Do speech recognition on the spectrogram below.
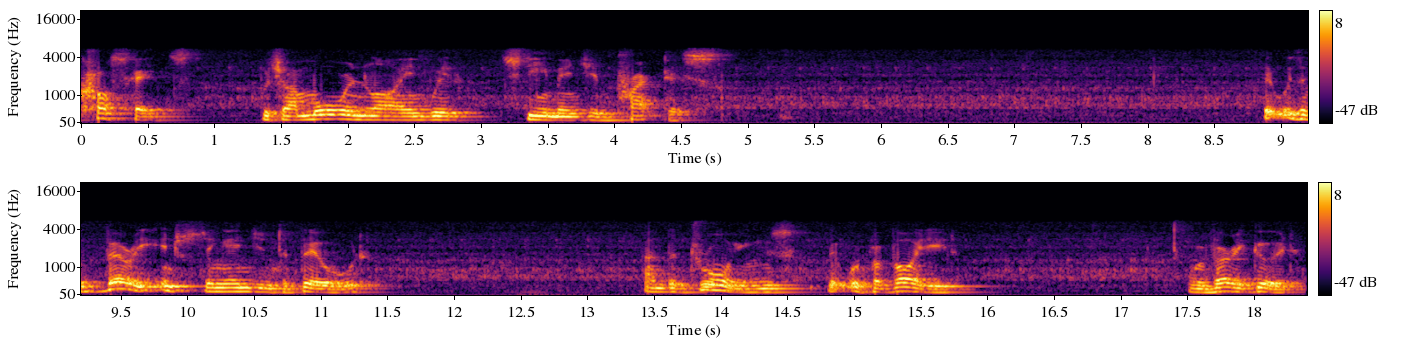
crossheads which are more in line with steam engine practice. It was a very interesting engine to build and the drawings that were provided were very good.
